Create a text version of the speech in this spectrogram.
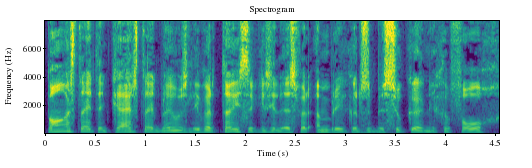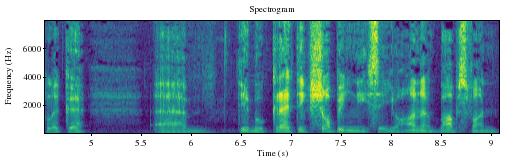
Paastyd en Kerstyd bly ons liewer tuis. Ek is nie lus vir inbrekers se besoeke en die gevolglike ehm um, democratic shopping nie, sê Johanna Babs van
